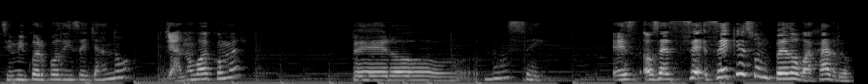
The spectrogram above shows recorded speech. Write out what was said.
Si mi cuerpo dice, ya no, ya no voy a comer. Pero, no sé. Es, o sea, sé, sé que es un pedo bajarlo.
